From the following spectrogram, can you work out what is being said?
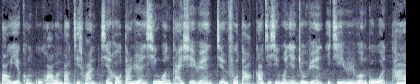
报业控股华文报集团，先后担任新闻改写员兼辅导、高级新闻研究员以及语文顾问。他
